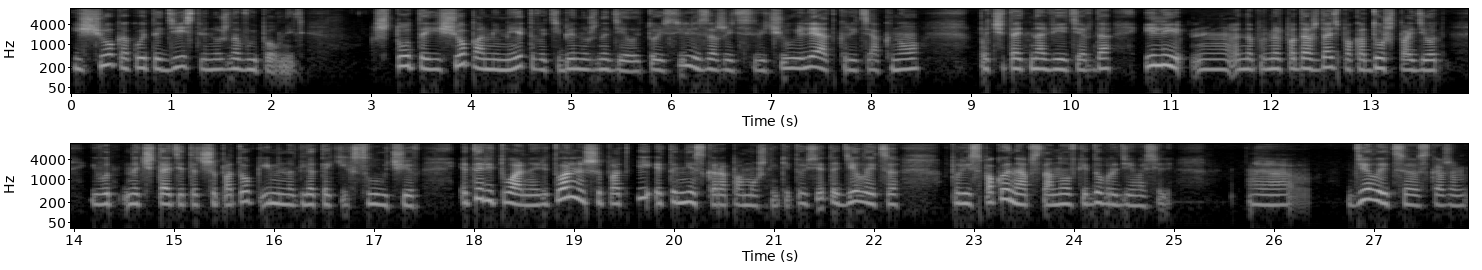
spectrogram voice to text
еще какое-то действие нужно выполнить. Что-то еще помимо этого тебе нужно делать. То есть или зажечь свечу, или открыть окно, почитать на ветер, да, или, например, подождать, пока дождь пойдет – и вот начитать этот шепоток именно для таких случаев. Это ритуальные. Ритуальные шепотки – это не скоропомощники. То есть это делается при спокойной обстановке. Добрый день, Василий. Э, делается, скажем,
